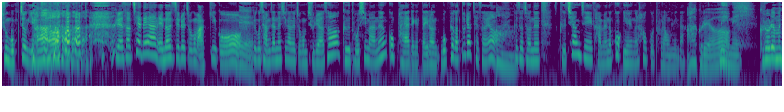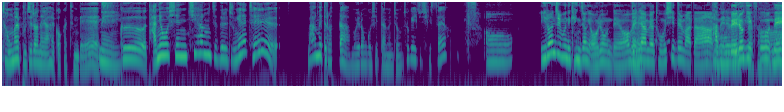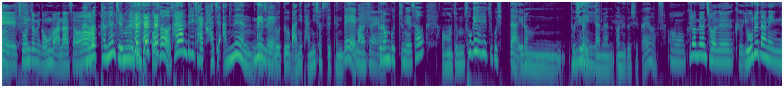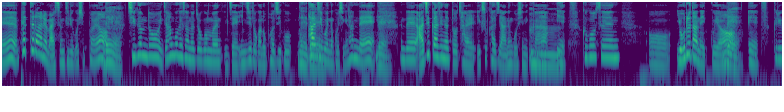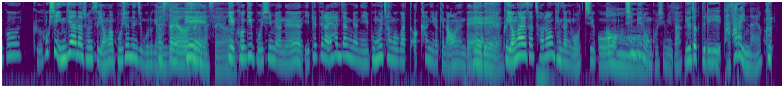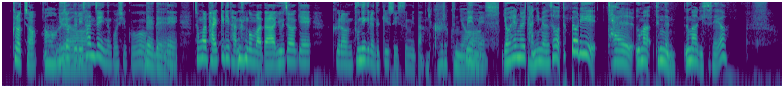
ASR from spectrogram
주 목적이어서 아. 그래서 최대한 에너지를 조금 아끼고 네. 그리고 잠자는 시간을 조금 줄여서 그 도시만은 꼭 봐야 되겠다 이런 목표가 뚜렷해서요. 아. 그래서 저는 그 취향지에 가면은 꼭 여행을 하고 돌아옵니다. 아 그래요? 네네. 그러려면 정말 부지런해야 할 것 같은데 네. 그 다녀오신 취향지들 중에 제일 마음에 들었다 뭐 이런 곳이 있다면 좀 소개해 주시겠어요? 어 이런 질문이 굉장히 어려운데요. 네. 왜냐하면 도시들마다 다 매력이, 매력이 있고, 네, 좋은 점이 너무 많아서. 그렇다면 질문을 좀 바꿔서 사람들이 잘 가지 않는 네네. 곳으로도 많이 다니셨을 텐데, 맞아요. 그런 곳 중에서 어, 좀 소개해주고 싶다 이런 도시가 네. 있다면 어느 도시일까요? 어, 그러면 저는 그 요르단에 있는 페트라를 말씀드리고 싶어요. 네. 지금도 이제 한국에서는 조금은 이제 인지도가 높아지고 네네. 높아지고 있는 곳이긴 한데, 네. 근데 아직까지는 또잘 익숙하지 않은 곳이니까 음. 예 그곳은 어 요르단에 있고요. 네. 예 그리고 그 혹시 인디아나 존스 영화 보셨는지 모르겠는데 봤어요. 예, 저는 봤어요. 예, 거기 보시면은 이 페트라의 한 장면이 보물 창고가 떡하니 이렇게 나오는데 네네. 네. 그 영화에서처럼 굉장히 멋지고 어. 신비로운 곳입니다. 유적들이 다 살아 있나요? 그, 그렇죠. 어, 유적들이 산재 있는 곳이고, 네네. 네. 네, 정말 발길이 닿는 곳마다 유적의 그런 분위기를 느낄 수 있습니다. 그렇군요. 네네. 여행을 다니면서 특별히 잘 음악 듣는 음악 있으세요?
